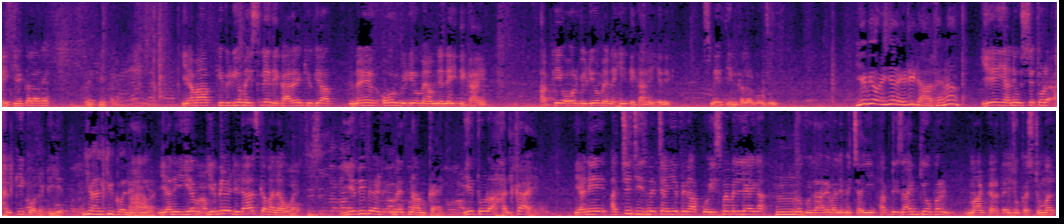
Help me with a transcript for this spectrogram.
एक ये कलर है और एक ये कलर है। ये हम आपकी वीडियो में इसलिए दिखा रहे हैं क्योंकि आप नए और वीडियो में हमने नहीं दिखाए आपकी और वीडियो में नहीं दिखा दिखाए ये देखिए इसमें तीन कलर मौजूद। ये भी ओरिजिनल एडिडास है ना? ये यानी उससे थोड़ा हल्की क्वालिटी है। ये हल्की क्वालिटी हाँ है। यानी ये ये भी एडिडास का बना हुआ है। ये भी वियतनाम का है। ये थोड़ा हल्का है। यानी अच्छी चीज़ में चाहिए फिर आपको इसमें मिल जाएगा। थोड़ा गुजारे वाले में चाहिए। अब डिज़ाइन के ऊपर मार्ट करते हैं जो कस्टमर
